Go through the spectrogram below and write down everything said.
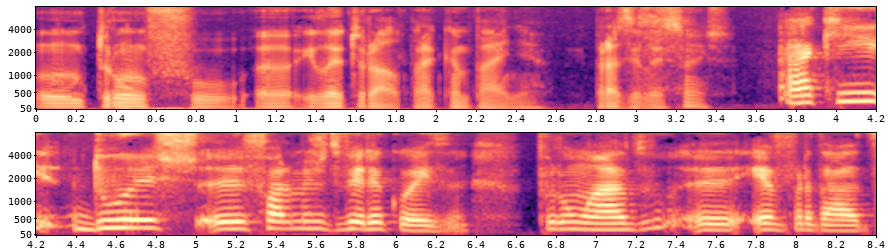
um trunfo uh, eleitoral para a campanha, para as eleições? Há aqui duas uh, formas de ver a coisa. Por um lado, uh, é verdade,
